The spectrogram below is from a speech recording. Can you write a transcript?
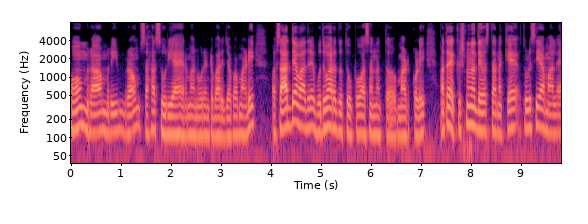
ಓಂ ರಾಮ್ ರೀಂ ರಾಮ್ ಸಹ ಸೂರ್ಯಾಯ ನಮಃ ನೂರೆಂಟು ಬಾರಿ ಜಪ ಮಾಡಿ ಸಾಧ್ಯವಾದರೆ ಬುಧವಾರದೊತ್ತು ಉಪವಾಸನ ಮಾಡ್ಕೊಳ್ಳಿ. ಮತ್ತು ಕೃಷ್ಣನ ದೇವಸ್ಥಾನಕ್ಕೆ ತುಳಸಿಯ ಮಾಲೆ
